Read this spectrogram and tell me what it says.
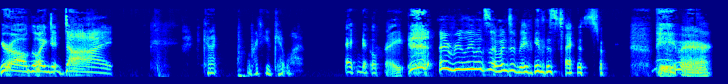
you're all going to die. Can I, where do you get one? I know, right? I really want someone to make me this dinosaur. Beware.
